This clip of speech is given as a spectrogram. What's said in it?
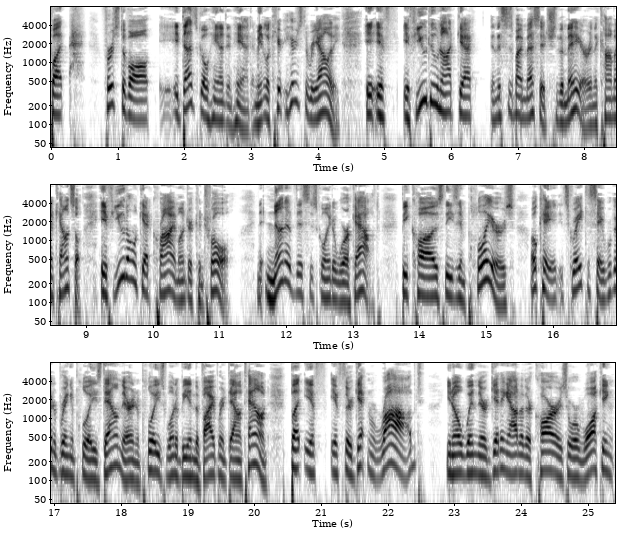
but first of all, it does go hand in hand. I mean, look, here, here's the reality. If, if you do not get, and this is my message to the mayor and the common council, if you don't get crime under control, none of this is going to work out because these employers, okay, it's great to say we're going to bring employees down there and employees want to be in the vibrant downtown, but if, if they're getting robbed, you know, when they're getting out of their cars or walking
